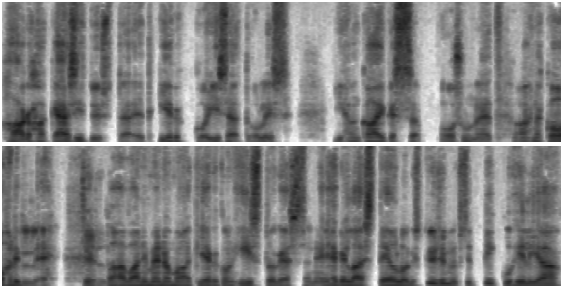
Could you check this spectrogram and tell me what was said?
harhakäsitystä, että kirkkoisät olisi ihan kaikessa osuneet aina kohdilleen, Kyllä. vaan, vaan nimenomaan kirkon historiassa ne erilaiset teologiset kysymykset pikkuhiljaa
